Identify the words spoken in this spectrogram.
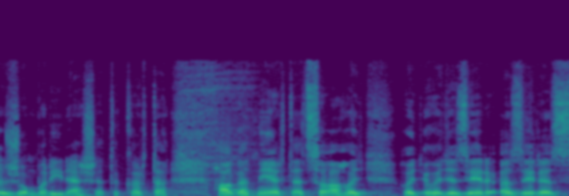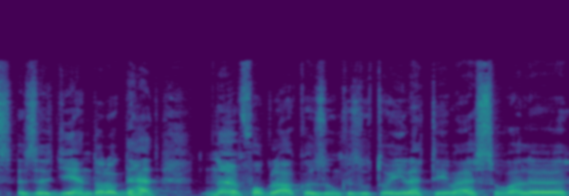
a Zsombor írását akarta hallgatni, érted? Szóval, hogy, hogy, hogy azért, azért ez, ez egy ilyen dolog, de hát nagyon foglalkozunk az utóéletével, szóval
